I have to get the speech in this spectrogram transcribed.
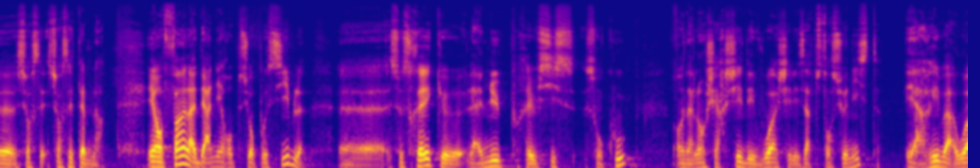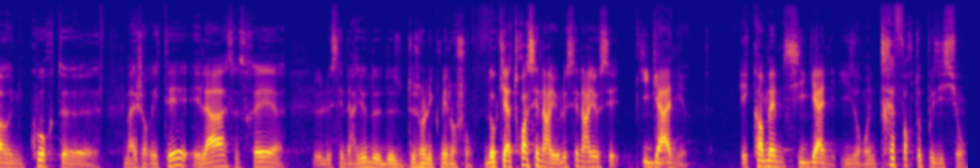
euh, sur ces, thèmes-là. Et enfin, la dernière option possible, euh, ce serait que la NUP réussisse son coup en allant chercher des voix chez les abstentionnistes et arrive à avoir une courte euh, majorité. Et là, ce serait le, scénario de, de Jean-Luc Mélenchon. Donc il y a trois scénarios. Le scénario, c'est qu'il gagne et quand même, s'ils gagnent, ils auront une très forte opposition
